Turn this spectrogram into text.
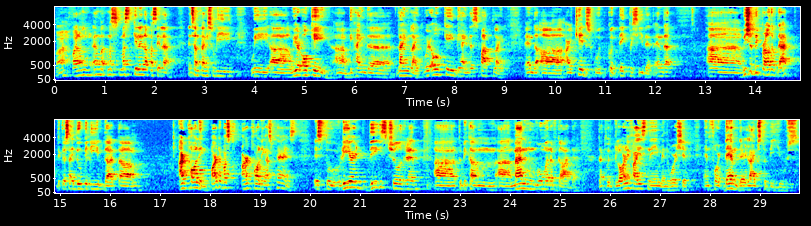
Uh, parang uh, mas mas kilala pa sila. And sometimes we we uh, we are okay uh, behind the limelight. We're okay behind the spotlight, and uh, our kids could could take precedent. And uh, Uh, we should be proud of that because I do believe that um, our calling, part of us, our calling as parents, is to rear these children uh, to become uh, man and woman of God that would glorify His name and worship, and for them, their lives to be used.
